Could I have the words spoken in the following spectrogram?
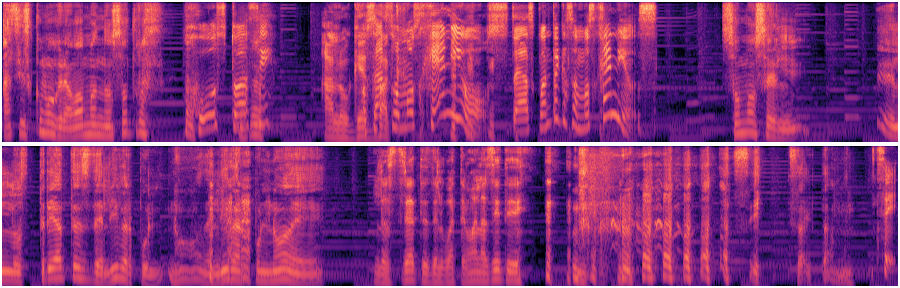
así es como grabamos nosotros. Justo así. A lo Get o sea, Back. somos genios. ¿Te das cuenta que somos genios? Somos el- los triates de Liverpool. No, de Liverpool, no de... Los triates del Guatemala City. sí, exactamente. Sí.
